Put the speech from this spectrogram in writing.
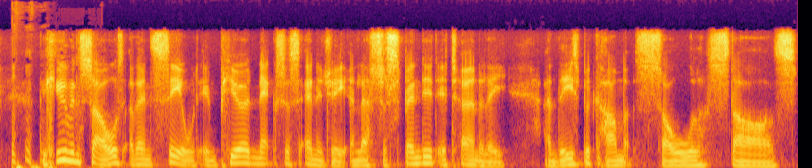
the human souls are then sealed in pure Nexus energy and left suspended eternally, and these become soul stars.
